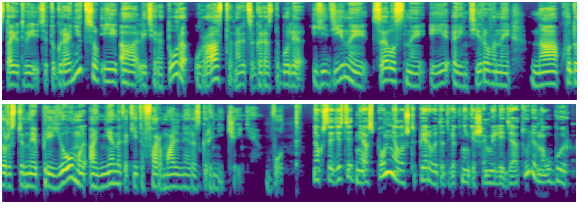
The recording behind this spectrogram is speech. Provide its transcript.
перестают видеть эту границу, и а, литература, ура, становится гораздо более единой, целостной и ориентированной на художественные приемы, а не на какие-то формальные разграничения. Вот. Ну, кстати, действительно, я вспомнила, что первые это две книги Шамиля Диатулина «Убыр»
